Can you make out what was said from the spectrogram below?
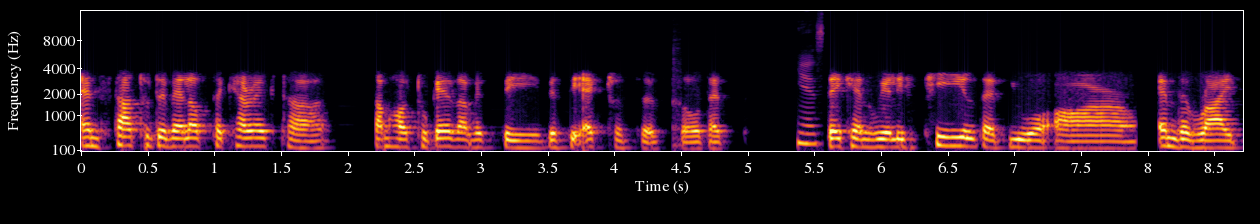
and start to develop the character somehow together with the with the actresses so that Yes. they can really feel that you are in the right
